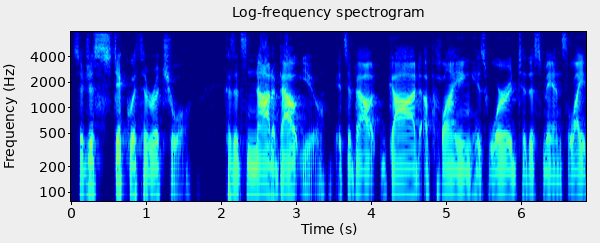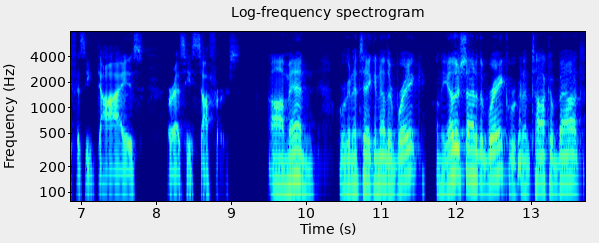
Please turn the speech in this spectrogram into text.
so just stick with the ritual because it's not about you it's about god applying his word to this man's life as he dies or as he suffers Amen. We're going to take another break. On the other side of the break, we're going to talk about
